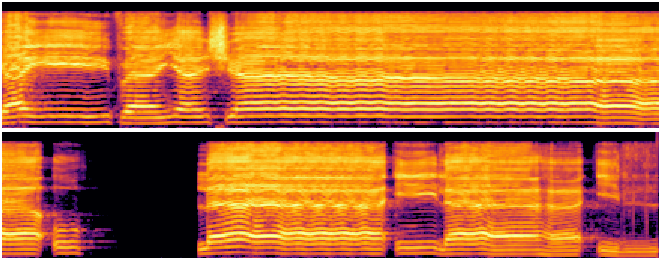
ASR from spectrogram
kaifa yasha'u La ilaha illa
